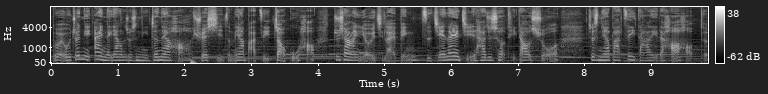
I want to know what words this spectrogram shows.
对，我觉得你爱你的样子，就是你真的要好好学习怎么样把自己照顾好。就像有一集来宾子杰那一集，他就是有提到说，就是你要把自己打理的好好的，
